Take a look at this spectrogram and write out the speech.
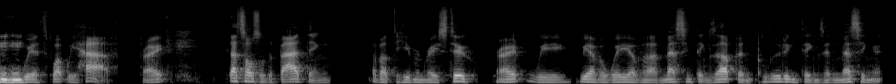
Mhm. with what we have, right? That's also the bad thing about the human race too, right? We we have a way of uh, messing things up and polluting things and messing it.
